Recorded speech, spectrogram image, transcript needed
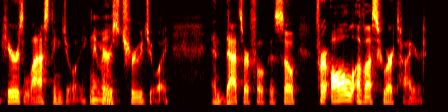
here's lasting joy, Amen. here's true joy. And that's our focus. So for all of us who are tired,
